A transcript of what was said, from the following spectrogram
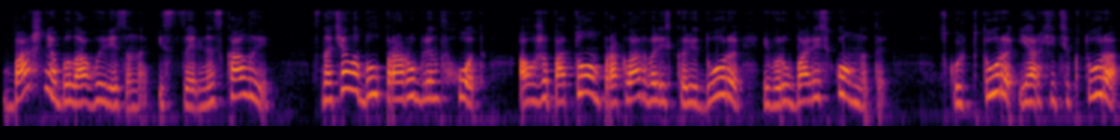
Башня была вырезана из цельной скалы. Сначала был прорублен вход, а уже потом прокладывались коридоры и вырубались комнаты. Скульптура и архитектура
